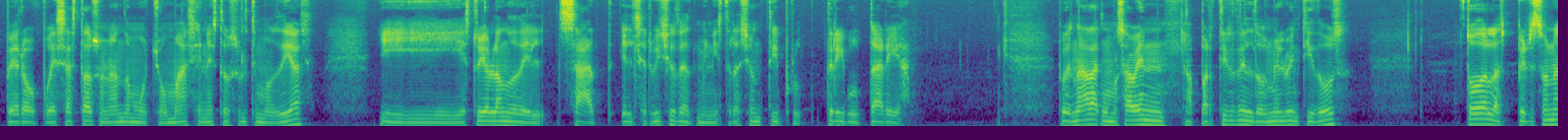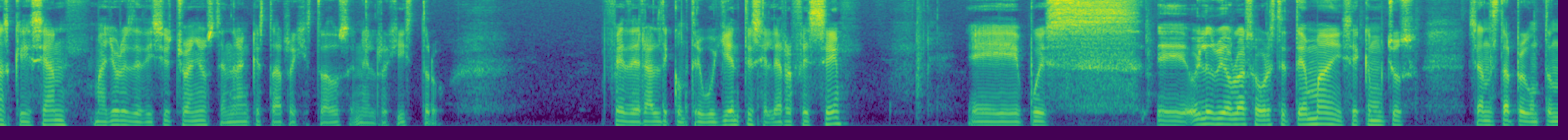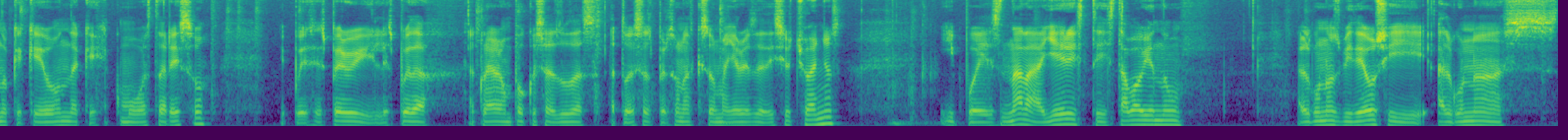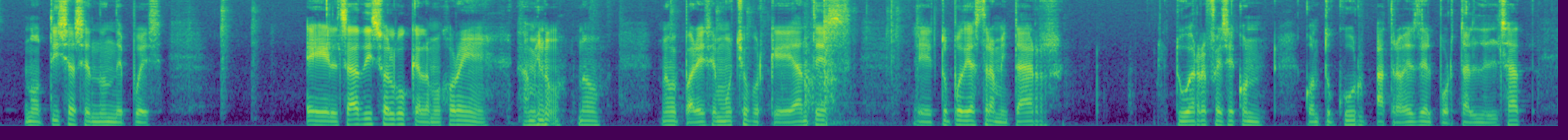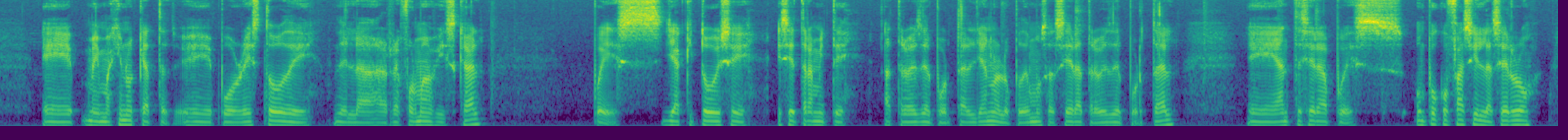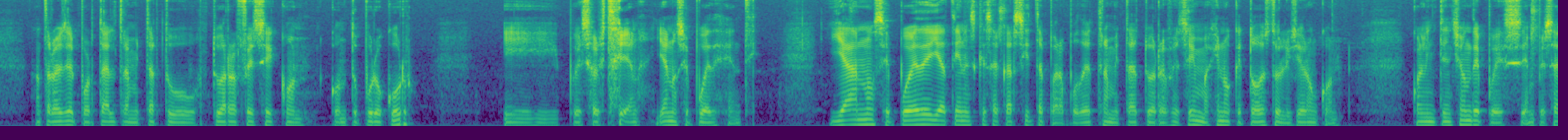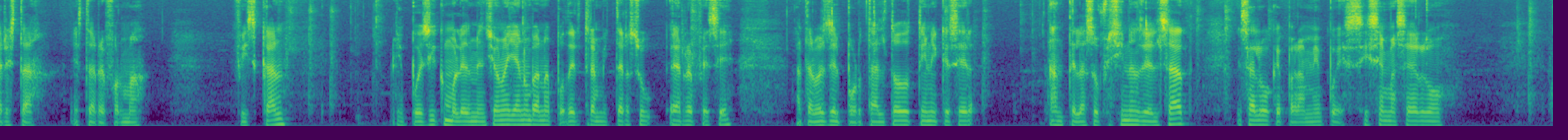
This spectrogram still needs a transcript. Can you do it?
pero pues ha estado sonando mucho más en estos últimos días. Y estoy hablando del SAT, el Servicio de Administración Tributaria. Pues nada, como saben, a partir del 2022 todas las personas que sean mayores de 18 años tendrán que estar registrados en el registro federal de contribuyentes, el RFC. Eh, pues eh, hoy les voy a hablar sobre este tema y sé que muchos se han de estar preguntando que qué onda, que cómo va a estar eso. Y pues espero y les pueda aclarar un poco esas dudas a todas esas personas que son mayores de 18 años. Y pues nada, ayer este estaba viendo algunos videos y algunas noticias en donde pues el SAT hizo algo que a lo mejor eh, a mí no, no, no me parece mucho porque antes eh, tú podías tramitar tu RFC con, con tu CUR a través del portal del SAT. Eh, me imagino que por esto de, de, la reforma fiscal pues ya quitó ese, ese trámite a través del portal, ya no lo podemos hacer a través del portal. Eh, antes era pues un poco fácil hacerlo a través del portal, tramitar tu, tu RFC con, con tu puro CUR. Y pues ahorita ya, ya no se puede, gente. Ya no se puede, ya tienes que sacar cita para poder tramitar tu RFC. Imagino que todo esto lo hicieron con, con la intención de pues empezar esta, esta reforma fiscal. Y pues sí, como les menciono, ya no van a poder tramitar su RFC a través del portal. Todo tiene que ser ante las oficinas del SAT. Es algo que para mí pues sí se me hace algo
